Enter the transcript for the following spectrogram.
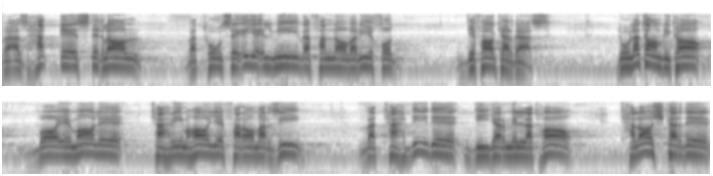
و از حق استقلال و توسعه علمی و فناوری خود دفاع کرده است. دولت آمریکا با اعمال تحریم های فرامرزی و تهدید دیگر ملت ها تلاش کرده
